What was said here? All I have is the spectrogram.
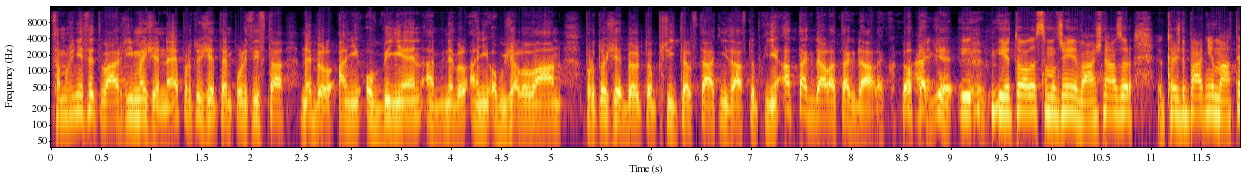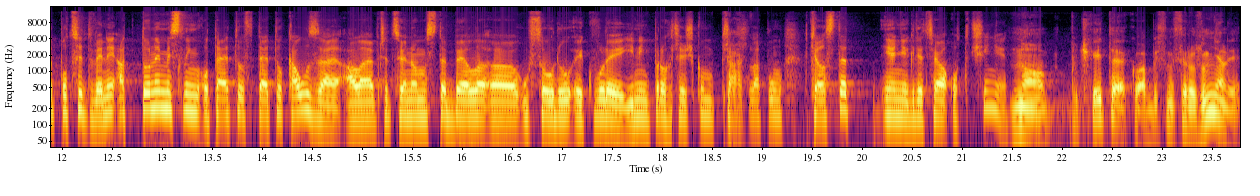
Samozřejmě se tváříme, že ne, protože ten policista nebyl ani obviněn a nebyl ani obžalován, protože byl to přítel státní zástupkyně a tak dále a tak dále. Jo, takže... Je to ale samozřejmě váš názor. Každopádně máte pocit viny a to nemyslím o této, v této kauze, ale přece jenom jste byl uh, u soudu i kvůli jiným prohřeškům, přešlapům. Chtěl jste je někdy třeba odčinit? No, počkejte, jako aby jsme si rozuměli.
